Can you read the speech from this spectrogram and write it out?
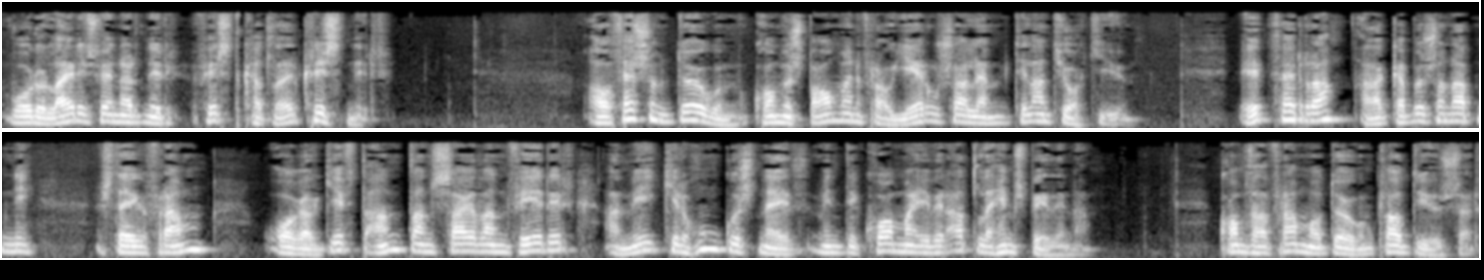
voru lærisveinarnir fyrst kallaðir kristnir. Á þessum dögum komu spámen frá Jérúsalem til Antjókíu. Eitt þeirra, Agabusanabni, steg fram og af gift andan sagðan fyrir að mikil hungusneið myndi koma yfir alla heimsbyggðina. Kom það fram á dögum Kládiusar.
